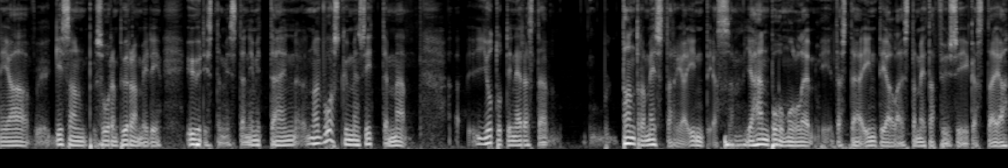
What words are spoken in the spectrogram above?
ja Gisan suuren pyramidin yhdistämistä. Nimittäin noin vuosikymmen sitten mä jututin erästä tantramestaria Intiassa. Ja hän puhui mulle tästä intialaista metafysiikasta ja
